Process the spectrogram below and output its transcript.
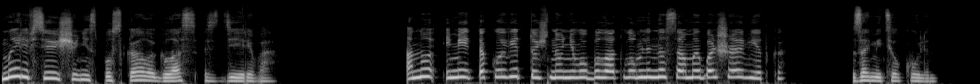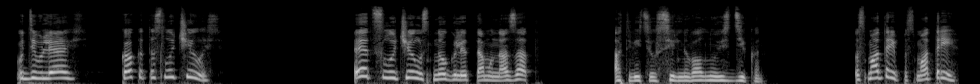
Мэри все еще не спускала глаз с дерева. «Оно имеет такой вид, точно у него была отломлена самая большая ветка», — заметил Колин. «Удивляюсь, как это случилось?» «Это случилось много лет тому назад», — ответил сильно волнуясь Дикон. «Посмотри, посмотри!»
